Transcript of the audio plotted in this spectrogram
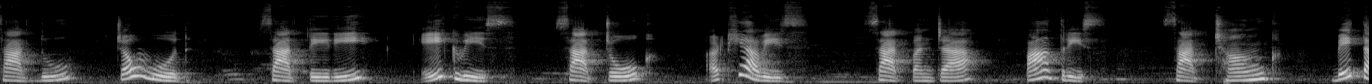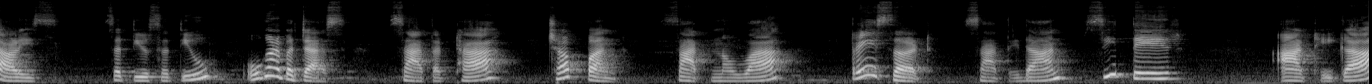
સાત દુ ચૌદ. સાત તેરી એકવીસ. સાત ચોક અઠ્યાવીસ. સાત પંચા પાંત્રીસ. સાત છંક બેતાળીસ. સત્યુ સત્યુ ઓગણપચાસ, સાત અઠ્ઠા છપ્પન, સાત નવ્વા ત્રેસઠ, સાત દાન સિત્તેર, આઠ એકા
